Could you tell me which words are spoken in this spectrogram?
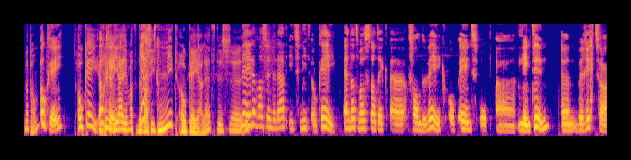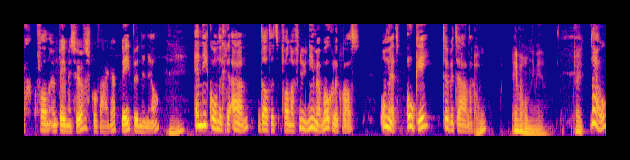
Wat dan? Oké. Oké, oh, Oké. ja, wat, er Ja. was iets niet oké, Alet. Dus, eh, Nee, dat was inderdaad iets niet oké. En dat was dat ik eh, van de week opeens op eh, LinkedIn een bericht zag van een payment service provider, pay.nl. Mhm. En die kondigde aan dat het vanaf nu niet meer mogelijk was om met oké te betalen. Oh, en waarom niet meer? Nou,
